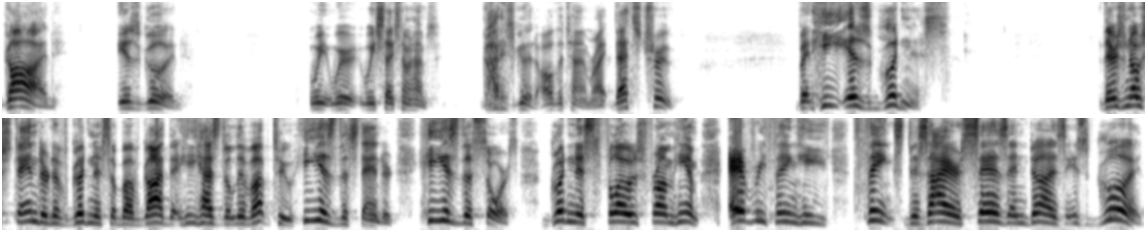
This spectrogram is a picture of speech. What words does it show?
God is good. We, we say sometimes, God is good all the time, right? That's true. But He is goodness. There's no standard of goodness above God that He has to live up to. He is the standard, He is the source. Goodness flows from Him. Everything He thinks, desires, says, and does is good.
